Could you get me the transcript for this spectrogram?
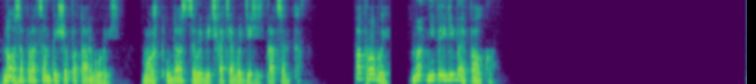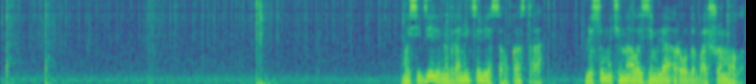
Но за процент еще поторгуюсь. Может, удастся выбить хотя бы 10%. Попробуй, но не перегибай палку. Мы сидели на границе леса у костра. В лесу начиналась земля рода Большой Молот.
